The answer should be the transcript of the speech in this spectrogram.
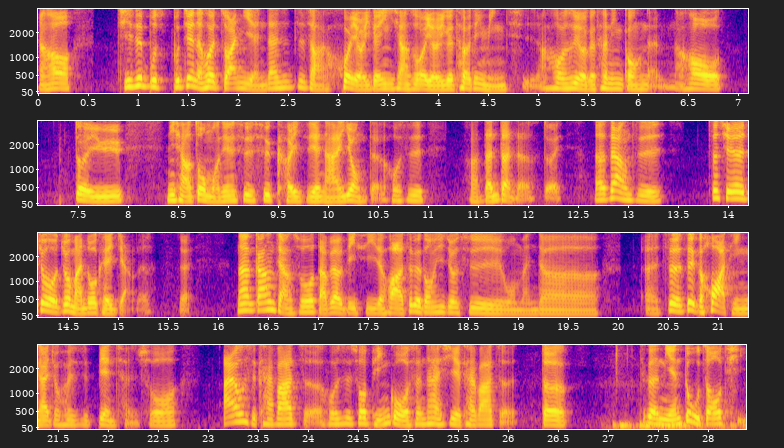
然后其实不不见得会钻研，但是至少会有一个印象，说有一个特定名词，然后是有一个特定功能，然后对于你想要做某件事是可以直接拿来用的，或是啊等等的，对，那这样子这些就就蛮多可以讲的，对。那刚刚讲说 WDC 的话，这个东西就是我们的呃，这这个话题应该就会是变成说 iOS 开发者，或是说苹果生态系的开发者的这个年度周期，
